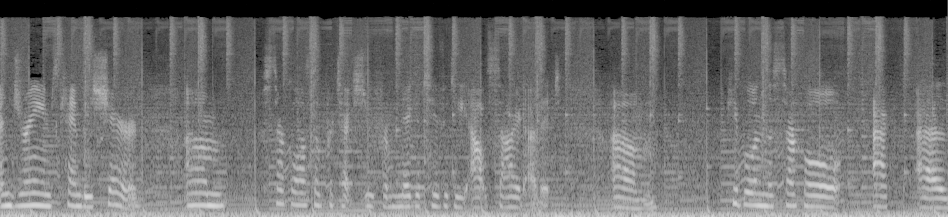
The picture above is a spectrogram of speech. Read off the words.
and dreams can be shared. Um, circle also protects you from negativity outside of it. Um, people in the circle act as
